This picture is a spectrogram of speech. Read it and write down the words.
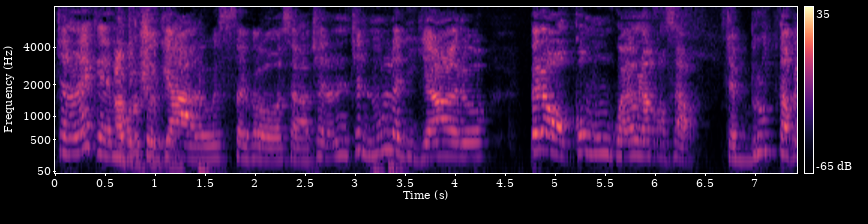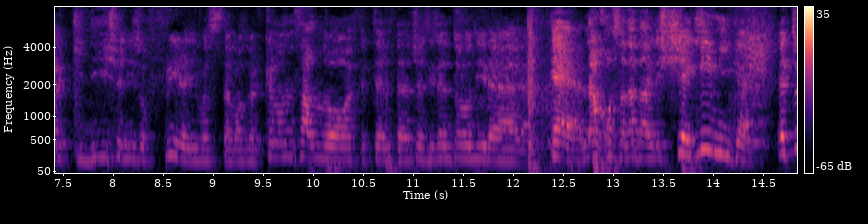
cioè, non è che è Altro molto sciocchezza. chiaro questa cosa, cioè non c'è nulla di chiaro, però comunque è una cosa, cioè brutta per chi dice di soffrire di questa cosa, perché non sanno effettivamente, cioè si sentono dire che è una cosa data dalle scie chimiche e tu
